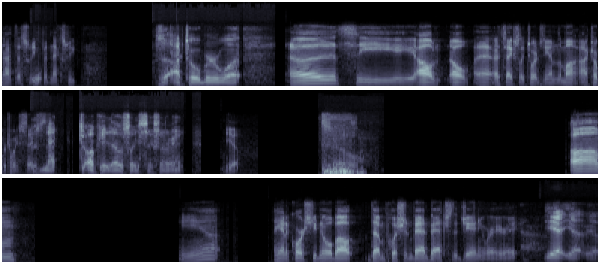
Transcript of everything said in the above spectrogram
Not this week, but next week. Is it October what? Uh, let's see. Oh, oh, uh, it's actually towards the end of the month, October 26th. It's not- okay, that was twenty six. All right. Yep. So, um, yeah, and of course you know about them pushing Bad Batch to January, right? Yeah, yeah, yeah.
